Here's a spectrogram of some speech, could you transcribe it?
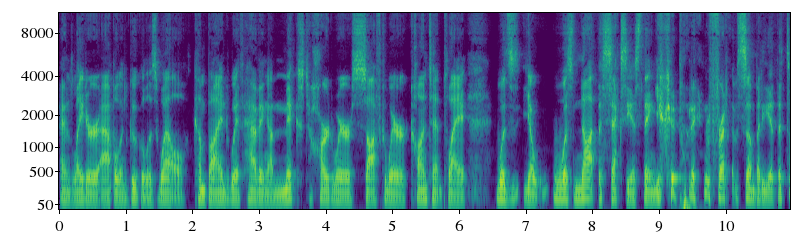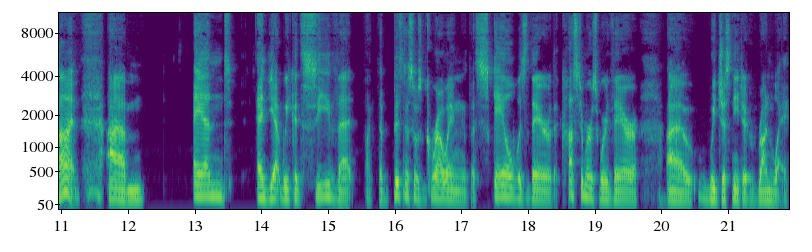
and later Apple and Google as well, combined with having a mixed hardware software content play, was you know was not the sexiest thing you could put in front of somebody at the time, um, and and yet we could see that like the business was growing, the scale was there, the customers were there. Uh, we just needed runway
